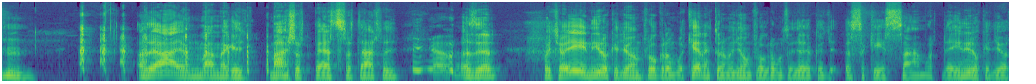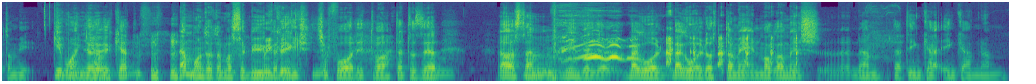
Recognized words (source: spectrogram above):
hm. azért álljunk már meg egy másodpercre, tehát, hogy azért, hogyha én írok egy olyan programot, kérnek tőlem egy olyan programot, hogy adjak össze két számot, de én írok egy olyat, ami kimondja Kimondja. őket, nem mondhatom azt, hogy működik, Működik. csak fordítva. Tehát azért aztán mindegy, megold, megoldottam én magam, és nem, tehát inkább, inkább nem.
